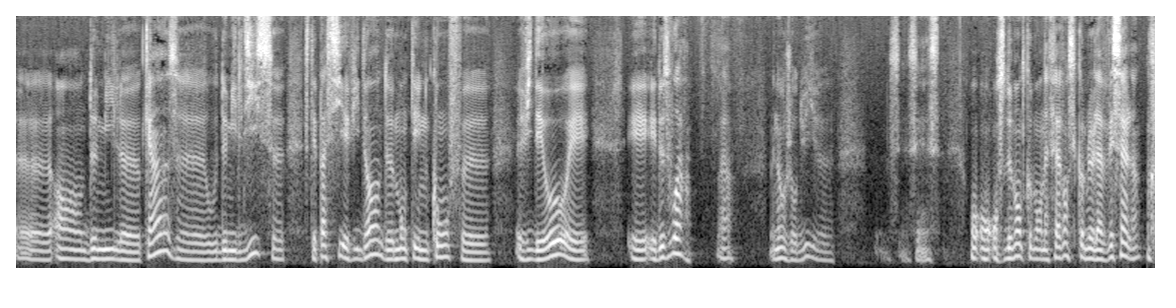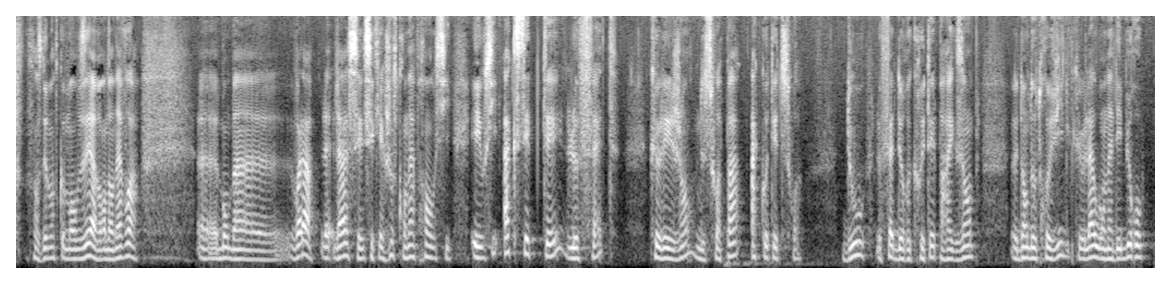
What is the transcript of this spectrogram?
euh, en 2015 euh, ou 2010, euh, c'était pas si évident de monter une conf euh, vidéo et, de se voir. Maintenant, aujourd'hui, on, se demande comment on a fait avant. C'est comme le lave-vaisselle. Hein on se demande comment on faisait avant d'en avoir. Bon ben voilà, là c'est quelque chose qu'on apprend aussi. Et aussi accepter le fait que les gens ne soient pas à côté de soi. D'où le fait de recruter par exemple dans d'autres villes que là où on a des bureaux.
